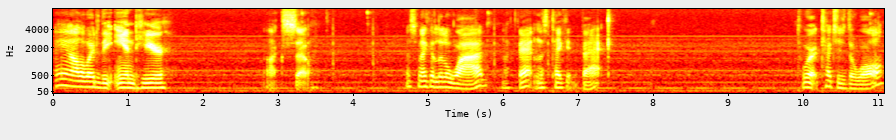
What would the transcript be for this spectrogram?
And all the way to the end here, like so. Let's make it a little wide, like that, and let's take it back to where it touches the wall.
